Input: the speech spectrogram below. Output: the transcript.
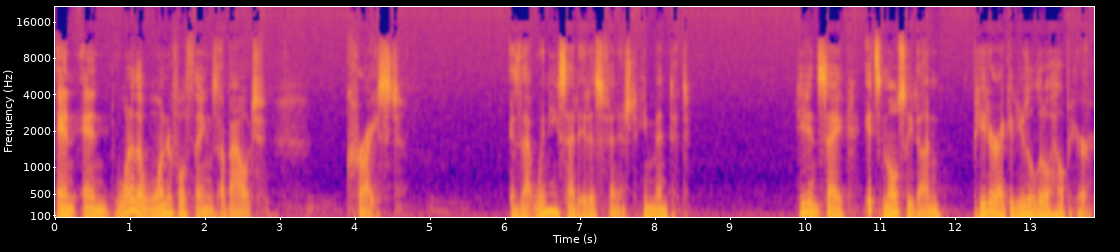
And and one of the wonderful things about Christ is that when he said it is finished, he meant it. He didn't say, it's mostly done. Peter, I could use a little help here.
